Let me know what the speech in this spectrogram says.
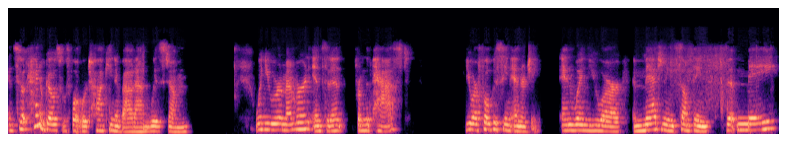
And so it kind of goes with what we're talking about on wisdom. When you remember an incident from the past, you are focusing energy. And when you are imagining something that may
